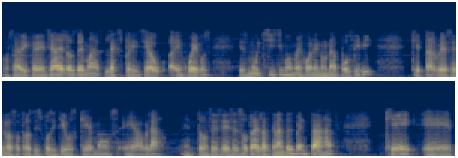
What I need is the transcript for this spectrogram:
O sea, a diferencia de los demás, la experiencia en juegos es muchísimo mejor en un Apple TV que tal vez en los otros dispositivos que hemos eh, hablado. Entonces, esa es otra de las grandes ventajas que eh,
